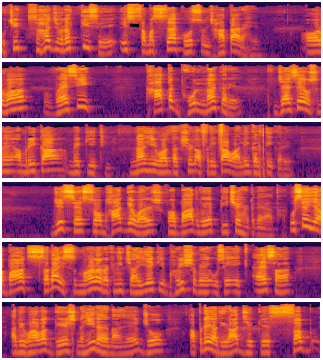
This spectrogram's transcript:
उचित सहज वृत्ति से इस समस्या को सुलझाता रहे, और वह वैसी घातक भूल न करे जैसे उसने अमेरिका में की थी। न ही वह दक्षिण अफ्रीका वाली गलती करे। जिससे सौभाग्यवश वह बाद वे पीछे हट गया था। उसे यह बात सदा स्मरण रखनी चाहिए कि भविष्य में उसे एक ऐसा अभिभावक देश नहीं रहना है जो अपने अधिराज्य के सब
